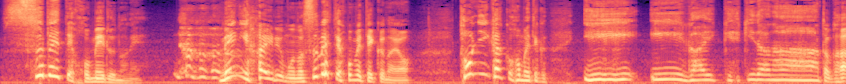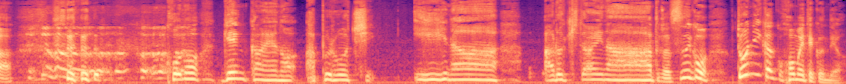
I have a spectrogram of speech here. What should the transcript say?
すべて褒めるのね。目に入るものすべて褒めていくのよ。とにかく褒めていく。いい、いい外壁だなとか、この玄関へのアプローチ、いいな歩きたいなとか、すごい、とにかく褒めていくんだよ。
